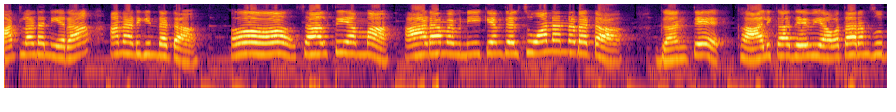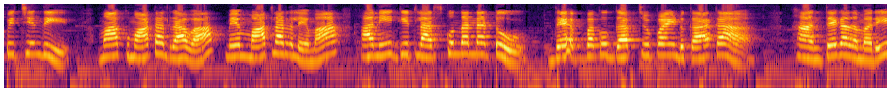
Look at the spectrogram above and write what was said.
మాట్లాడనియరా అని అడిగిందట. ఓ సాల్తీ అమ్మ ఆడామె నీకేం తెలుసు అని అన్నాడట. గంతే కాళికాదేవి అవతారం చూపించింది. మాకు మాటలు రావా? మేం మాట్లాడలేమా? అని గిట్లా అరుచుకుందన్నట్టు దెబ్బకు గప్చుపోయిండు కాక. అంతే కదా మరి.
